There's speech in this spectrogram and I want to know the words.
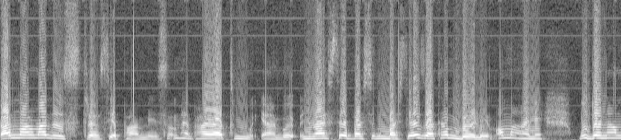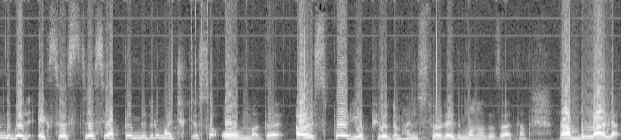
Ben normalde de stres yapan bir insanım. Hep hayatım yani böyle üniversiteye başladım başlayalı zaten böyleyim. Ama hani bu dönemde böyle ekstra stres yaptığım bir durum açıkçası olmadı. Ağır spor yapıyordum. Hani söyledim ona da zaten. Dumbbell'larla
